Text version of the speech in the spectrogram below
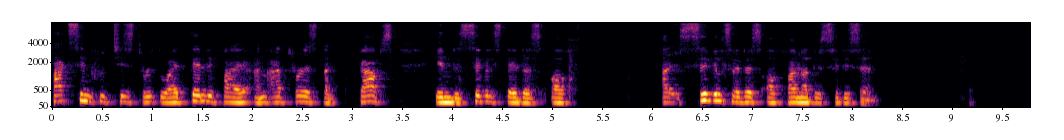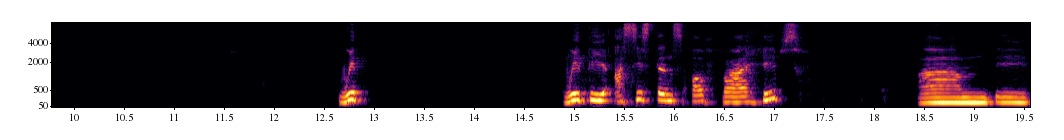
vaccine registry to identify and address the gaps in the civil status of uh, civil status of Vanuatu citizen. With with the assistance of uh, HISP, um, the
